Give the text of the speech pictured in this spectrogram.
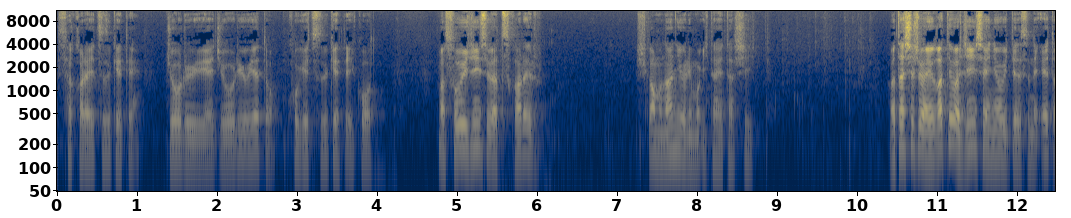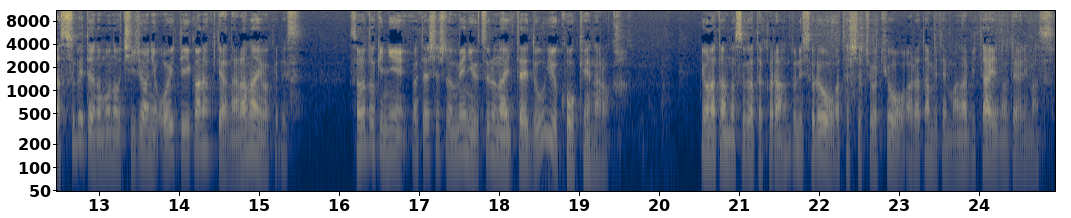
逆らい続けて上流へ上流へと焦げ続けていこう。まあ、そういう人生は疲れる。しかも何よりも痛々しい。私たちはやがては人生においてですね、得た全てのものを地上に置いていかなくてはならないわけです。その時に私たちの目に映るのは一体どういう光景なのか。ヨナタンの姿から本当にそれを私たちは今日改めて学びたいのであります。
